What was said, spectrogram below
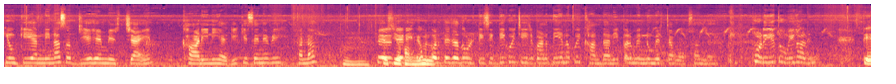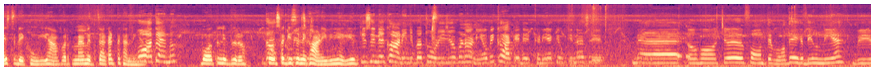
ਕਿਉਂਕਿ ਇੰਨੀ ਨਾ ਸਬਜ਼ੀ ਇਹ ਮਿਰਚਾਂ ਏ ਖਾਣੀ ਨਹੀਂ ਹੈਗੀ ਕਿਸੇ ਨੇ ਵੀ ਹਨਾ? ਹੂੰ ਫਿਰ ਤੁਸੀਂ ਉਹ ਖਾਓਗੇ ਜਿਹੜੀ ਮੈਨੂੰ ਉੱਪਰ ਤੇ ਜਦ ਉਲਟੀ ਸਿੱਧੀ ਕੋਈ ਚੀਜ਼ ਬਣਦੀ ਹੈ ਨਾ ਕੋਈ ਖਾਂਦਾ ਨਹੀਂ ਪਰ ਮੈਨੂੰ ਮਿਰਚਾਂ ਬਹੁਤ ਪਸੰਦ ਹੈ। ਥੋੜੀ ਜਿਹੀ ਤੂੰ ਵੀ ਖਾ ਲਈ। ਟੇਸਟ ਦੇਖੂੰਗੀ ਹਾਂ ਪਰ ਮੈਂ ਮਿਰਚਾਂ ਘੱਟ ਖਾਂਦੀ ਹਾਂ। ਬਹੁਤ ਹੈ ਨਾ। ਬਹੁਤ ਨਹੀਂ ਫਿਰ। ਉਹ ਤਾਂ ਕਿਸੇ ਨੇ ਖਾਣੀ ਵੀ ਨਹੀਂ ਹੈਗੀ। ਕਿਸੇ ਨੇ ਖਾਣੀ ਨਹੀਂ ਬਸ ਥੋੜੀ ਜਿਹੀ ਬਣਾਣੀ ਆ, ਉਹ ਵੀ ਖਾ ਕੇ ਦੇਖਣੀ ਹੈ ਕਿਉਂਕਿ ਨਾ ਜੇ ਮੈਂ ਉਹ ਚ ਫੋਨ ਤੇ ਬਹੁਤ ਦੇਖਦੀ ਹੁੰਨੀ ਹੈ ਵੀ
